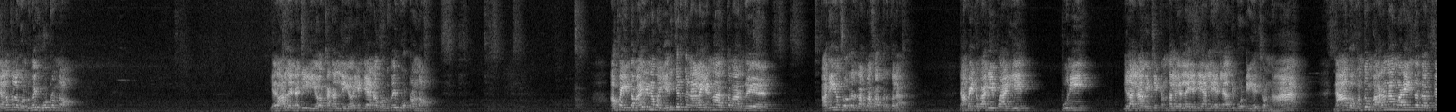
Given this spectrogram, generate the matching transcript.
ஜலத்தில் கொண்டு போய் போட்டுருந்தோம் ஏதாவது நதியிலையோ கடல்லையோ எங்கேயானா கொண்டு போய் போட்டுறணும் அப்ப இந்த மாதிரி நம்ம எரிக்கிறதுனால என்ன அர்த்தமாறுது அதையும் சொல்றது தர்ம சாஸ்திரத்துல நாம இந்த மாதிரி பாய் துணி இதெல்லாம் வச்சு கந்தல் எல்லாம் எதையால எல்லாத்தையும் போட்டு எரிச்சோம்னா நாம வந்து மரணமடைந்ததற்கு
